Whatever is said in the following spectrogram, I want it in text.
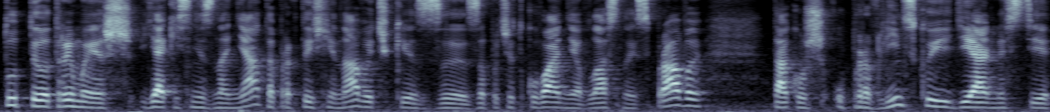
Тут ти отримаєш якісні знання та практичні навички з започаткування власної справи, також управлінської діяльності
